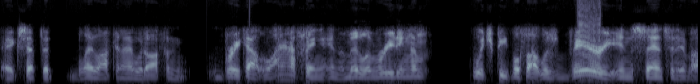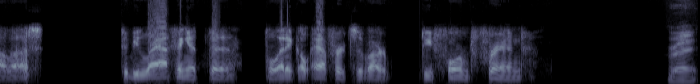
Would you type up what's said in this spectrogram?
except that Blaylock and I would often break out laughing in the middle of reading them, which people thought was very insensitive of us to be laughing at the poetical efforts of our deformed friend. Right.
